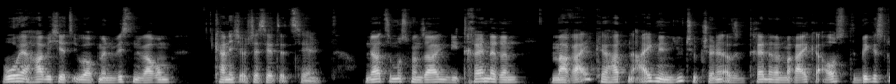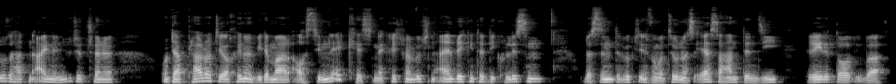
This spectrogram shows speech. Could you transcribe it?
woher habe ich jetzt überhaupt mein Wissen? Warum kann ich euch das jetzt erzählen? Und dazu muss man sagen, die Trainerin Mareike hat einen eigenen YouTube-Channel, also die Trainerin Mareike aus The Biggest Loser hat einen eigenen YouTube-Channel und da plaudert ihr auch hin und wieder mal aus dem Nähkästchen. Da kriegt man wirklich einen Einblick hinter die Kulissen und das sind wirklich Informationen aus erster Hand, denn sie redet dort über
